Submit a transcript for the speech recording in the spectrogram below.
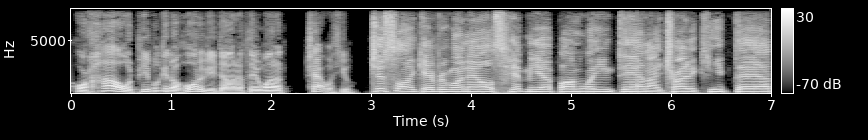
or how would people get a hold of you, Don, if they want to chat with you? Just like everyone else, hit me up on LinkedIn. I try to keep that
